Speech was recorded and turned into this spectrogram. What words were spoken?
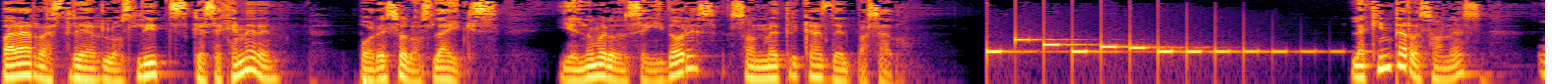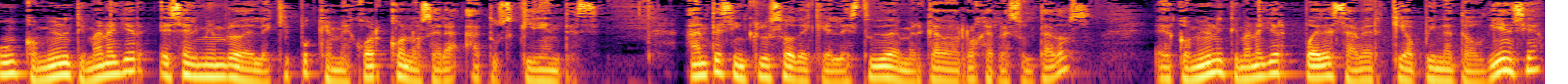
para rastrear los leads que se generen. Por eso los likes y el número de seguidores son métricas del pasado. La quinta razón es, un community manager es el miembro del equipo que mejor conocerá a tus clientes. Antes incluso de que el estudio de mercado arroje resultados, el Community Manager puede saber qué opina tu audiencia,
